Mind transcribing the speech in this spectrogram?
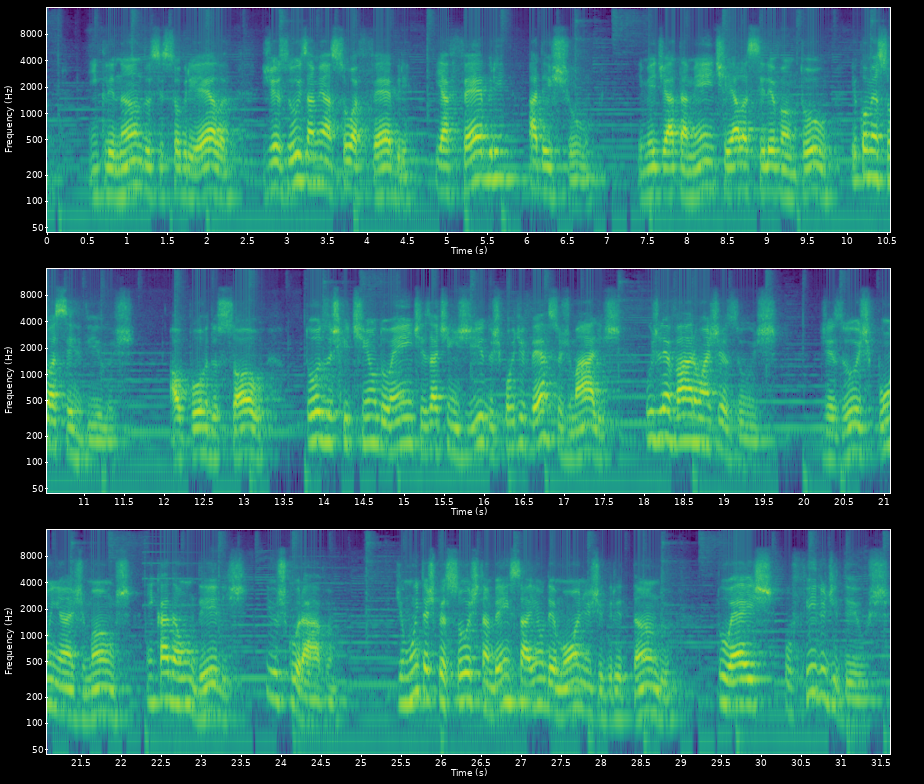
Inclinando-se sobre ela, Jesus ameaçou a febre e a febre a deixou. Imediatamente ela se levantou e começou a servi-los. Ao pôr do sol, Todos os que tinham doentes atingidos por diversos males os levaram a Jesus. Jesus punha as mãos em cada um deles e os curava. De muitas pessoas também saíam demônios gritando: Tu és o Filho de Deus.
